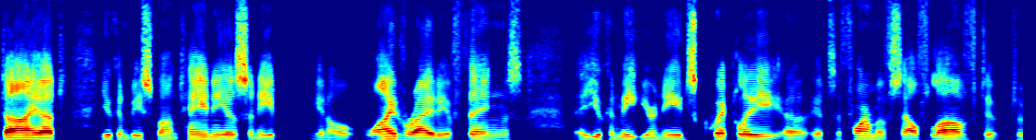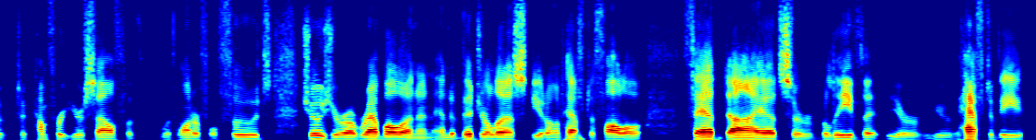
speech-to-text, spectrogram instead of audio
diet. You can be spontaneous and eat you know, wide variety of things. Uh, you can meet your needs quickly. Uh, it's a form of self-love to, to, to comfort yourself with, with wonderful foods. Shows you're a rebel and an individualist. You don't have to follow fad diets or believe that you're you have to be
